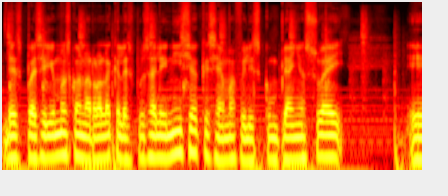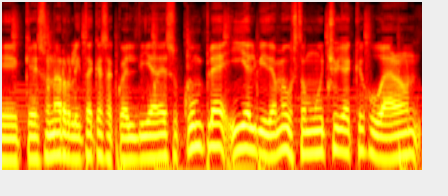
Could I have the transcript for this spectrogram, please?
Después seguimos con la rola que les puse al inicio, que se llama Feliz cumpleaños Sway. Eh, que es una rolita que sacó el día de su cumple. Y el video me gustó mucho ya que jugaron,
